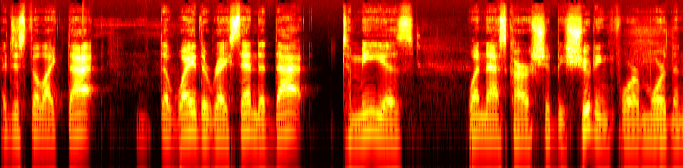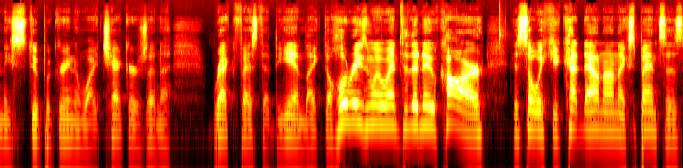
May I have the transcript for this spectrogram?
I just feel like that the way the race ended, that to me is what NASCAR should be shooting for more than these stupid green and white checkers and a wreck fest at the end. Like the whole reason we went to the new car is so we could cut down on expenses.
